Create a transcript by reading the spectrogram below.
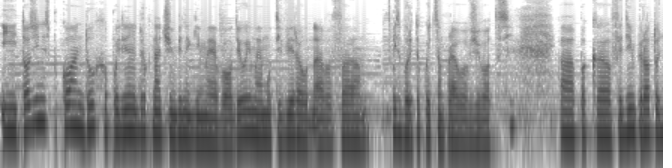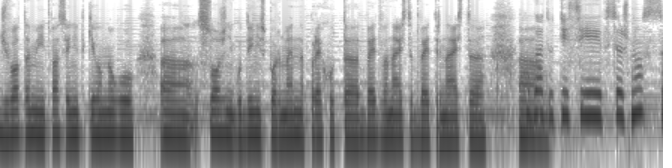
И този неспокоен дух по един или друг начин винаги ме е водил и ме е мотивирал в изборите, които съм правил в живота си. А, пък в един период от живота ми, това са едни такива много а, сложни години, според мен, на преход а, 2012-2013. а, Когато ти си всъщност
